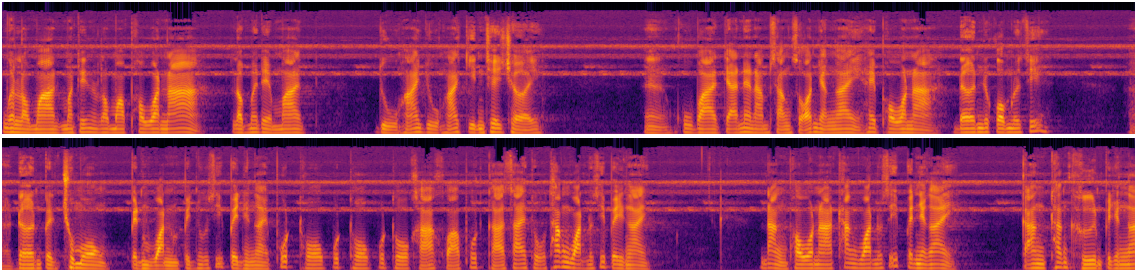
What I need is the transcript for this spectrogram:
เมื่อเรามามาที่เรามาภาวนา เราไม่ได้มา อยู่หาอยู่หากินเฉยๆครูบาอาจารย์แนะนำสั่งสอนอย่างไง ให้ภาวนา เดินโยกรมดูสิเดินเป็นชั่วโมง เป็นวันเป็นดูสิเป็นยังไงพุทโธพุทโธพุทโธขาขวาพุทขาซ้ายโธทั้งวันดูสิเป็นยังไง นั่งภาวนาทั้งวันดูสิเป็นยังไง กลางทั้งคืนเป็นยังไง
